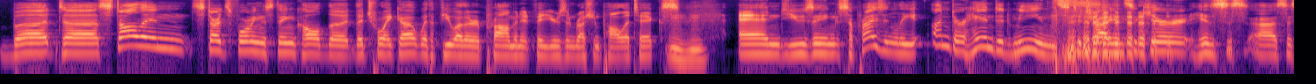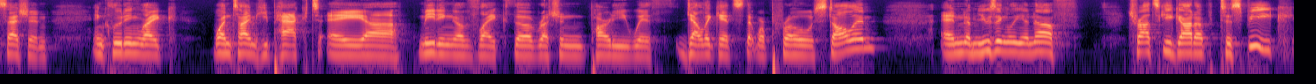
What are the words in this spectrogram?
But uh, Stalin starts forming this thing called the the Troika with a few other prominent figures in Russian politics, and using surprisingly underhanded means to try and secure his uh, secession, including like one time he packed a uh, meeting of like the Russian party with delegates that were pro Stalin. And amusingly enough, Trotsky got up to speak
